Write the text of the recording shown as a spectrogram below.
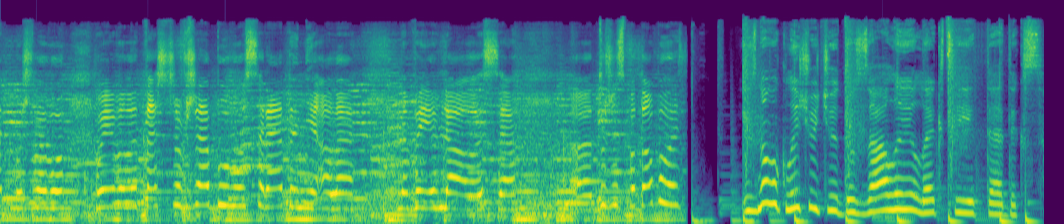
вперед. Можливо, виявили те, що вже було всередині, але не виявлялося. Е, Дуже сподобалось. І знову кличуть до зали лекції TEDx.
